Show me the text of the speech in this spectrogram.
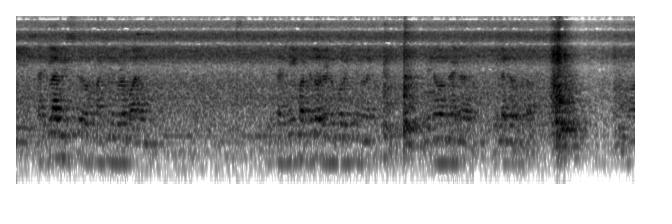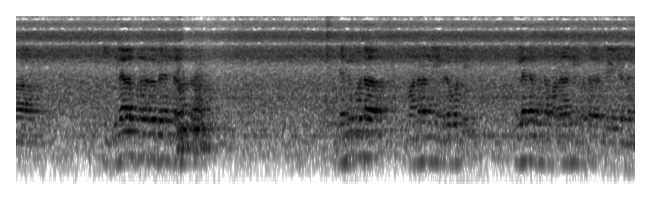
ఈ సర్కిల్ ఆఫీస్ ఫంక్షన్ కూడా ఉంది. ఈ సర్కిల్ పరిధిలో రెండు ఉన్నాయి. వినోద్ అండ్ ఈ జిల్లాలో పునర్విభజన తర్వాత జమ్మికుంట మండలాన్ని విడగొట్టి ఇళ్ళందరకుంట మండలాన్ని కొత్తగా క్రియేట్ చేయడం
